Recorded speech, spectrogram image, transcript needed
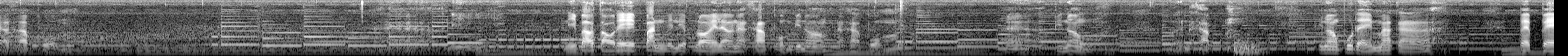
นะครับ ผม นี่เบาเต่าได้ปั้นไว้เรียบร้อยแล้วนะครับ ผมพี่น้องนะครับ ผมพี่น้องเบิ่งนะครับ พี่น้องผู้ใดมากอะแปล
